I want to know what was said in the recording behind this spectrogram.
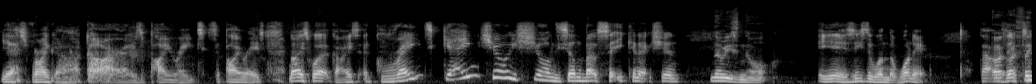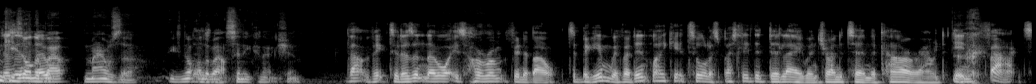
Yes, Rygar. Gar is a pirate. It's a pirate. Nice work, guys. A great game choice, Sean. He's on about City Connection. No, he's not. He is. He's the one that won it. That I, I think he's on know- about Mouser. He's not on he's about not. Cine Connection. That Victor doesn't know what he's harumphing about to begin with. I didn't like it at all, especially the delay when trying to turn the car around. In fact,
